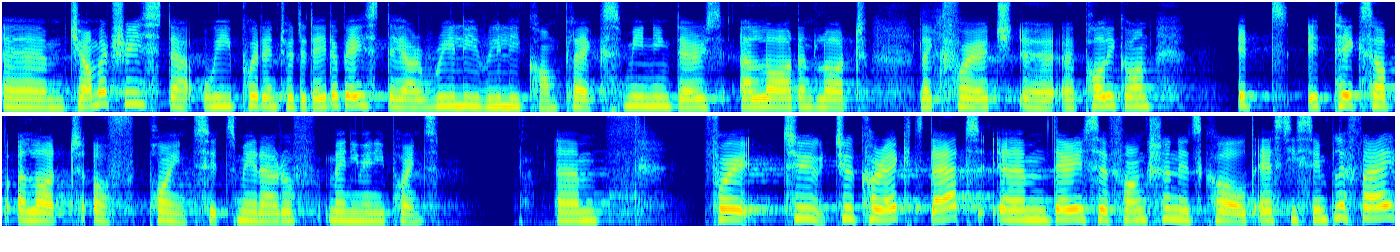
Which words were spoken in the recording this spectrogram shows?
um, geometries that we put into the database, they are really, really complex, meaning there's a lot and lot, like for a, uh, a polygon, it, it takes up a lot of points. It's made out of many, many points. Um, for to, to correct that, um, there is a function, it's called stsimplify,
